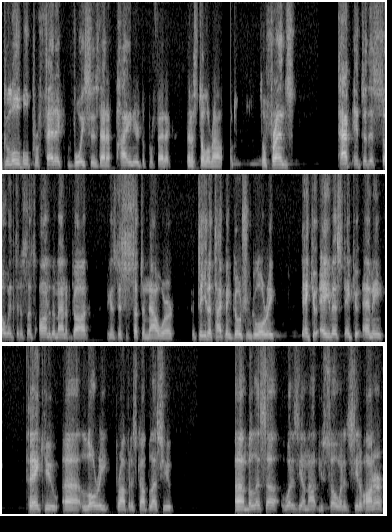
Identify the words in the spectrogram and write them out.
global prophetic voices that have pioneered the prophetic that are still around. So, friends, tap into this, sow into this. Let's honor the man of God because this is such a now word. Continue to type in Goshen Glory. Thank you, Avis. Thank you, Emmy. Thank you, uh, Lori, prophetess. God bless you. Uh, Melissa, what is the amount you sow in a seat of honor?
